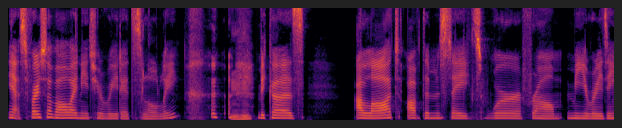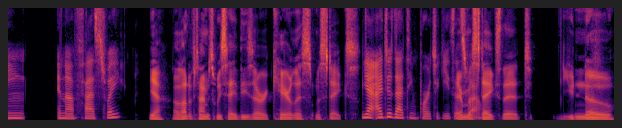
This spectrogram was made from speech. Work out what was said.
Yes. First of all, I need to read it slowly hmm because a lot of the mistakes were from me reading in a fast way. Yeah, a lot of times we say these are careless mistakes. Yeah, I do that in Portuguese They're as well. mistakes that you know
